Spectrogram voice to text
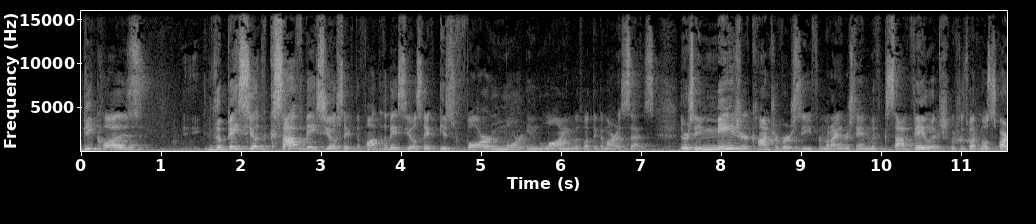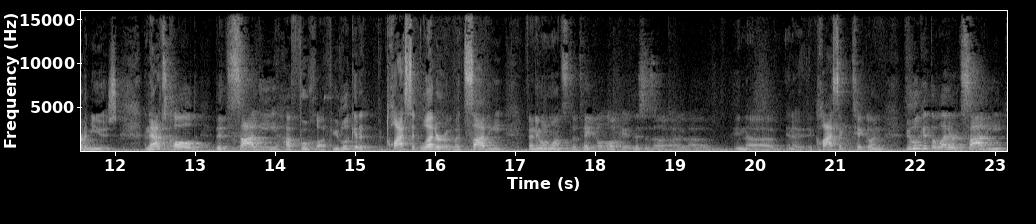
because the Ksav Beis Yosef, the font of the Beis Yosef, is far more in line with what the Gemara says. There's a major controversy, from what I understand, with Ksav Velish, which is what most Sfardim use. And that's called the Tzadi Hafucha. If you look at a, the classic letter of a Tzadi, if anyone wants to take a look at this is a, a, a in, a, in a, classic tikkun, if you look at the letter Tzadi,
